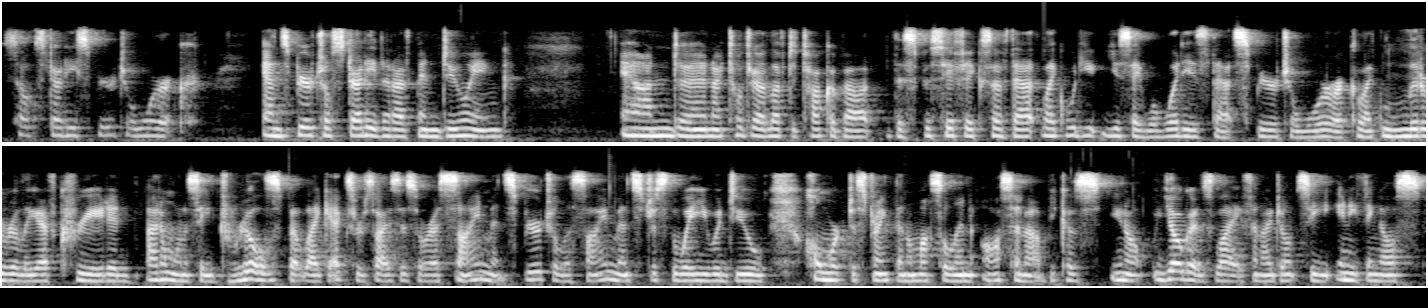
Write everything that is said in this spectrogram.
self study, spiritual work, and spiritual study that I've been doing, and and I told you I love to talk about the specifics of that. Like, would you you say, well, what is that spiritual work? Like, literally, I've created I don't want to say drills, but like exercises or assignments, spiritual assignments, just the way you would do homework to strengthen a muscle in asana, because you know yoga is life, and I don't see anything else.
